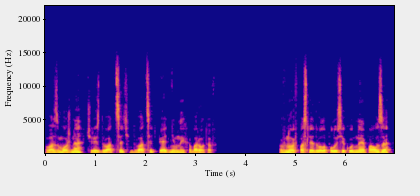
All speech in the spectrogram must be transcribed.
Возможно, через 20-25 дневных оборотов. Вновь последовала полусекундная пауза,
